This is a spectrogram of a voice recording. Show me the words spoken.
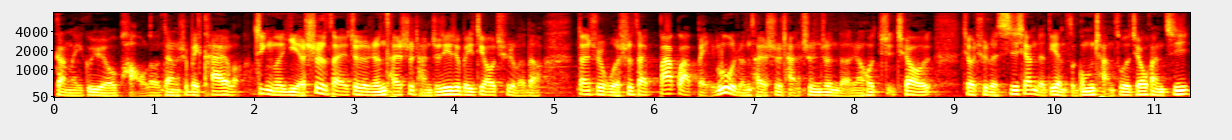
干了一个月我跑了，但是被开了。进了也是在这个人才市场直接就被叫去了的。但是我是在八卦北路人才市场深圳的，然后叫叫去了西乡的电子工厂做交换机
